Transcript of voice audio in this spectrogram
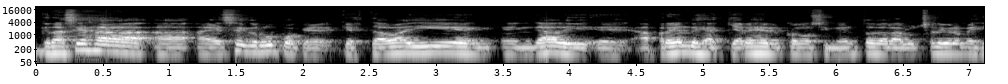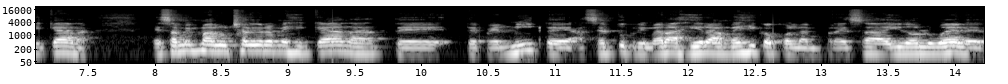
Gracias a, a, ese grupo que, que, estaba allí en, en Gali, eh, aprendes y adquieres el conocimiento de la lucha libre mexicana. Esa misma lucha libre mexicana te, te permite hacer tu primera gira a México con la empresa IWL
